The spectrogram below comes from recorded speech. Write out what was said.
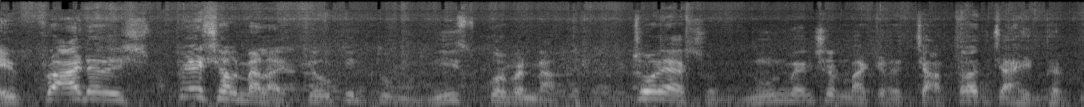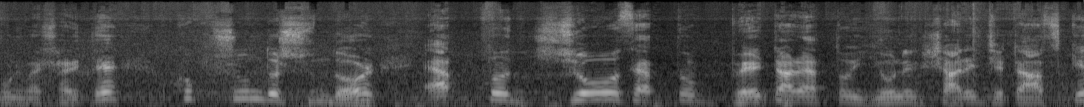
এই ফ্রাইডের স্পেশাল মেলায় কেউ কিন্তু মিস করবেন না। চলে আসুন নুন মেনশন মার্কেটের চারতলা জাহিদের পূর্ণিমা শাড়িতে খুব সুন্দর সুন্দর, এত জোস, এত বেটার এত ইউনিক শাড়ি যেটা আজকে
